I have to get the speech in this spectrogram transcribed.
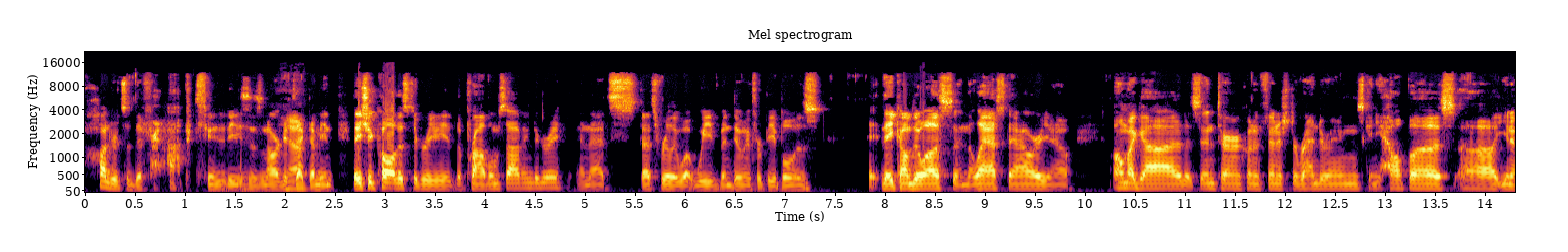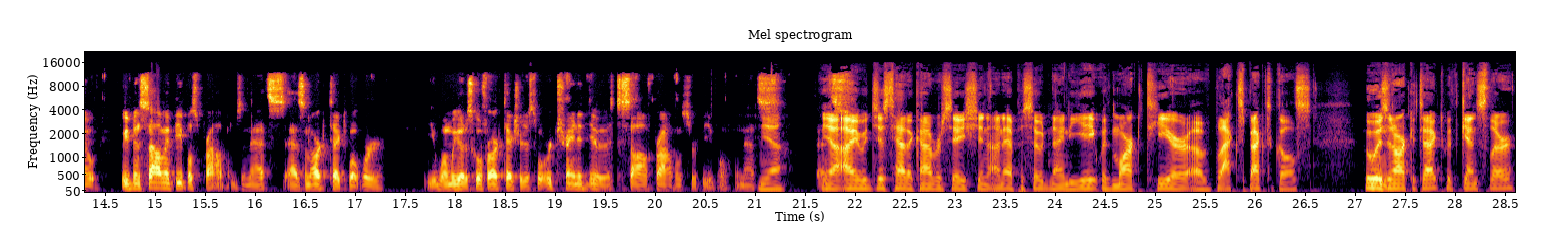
hundreds of different opportunities as an architect. Yeah. I mean, they should call this degree the problem solving degree, and that's that's really what we've been doing for people. Is they come to us in the last hour, you know, oh my god this intern couldn't finish the renderings can you help us uh, you know we've been solving people's problems, and that's as an architect what we're when we go to school for architecture, that's what we're trained to do is solve problems for people, and that's yeah. That's, yeah, I just had a conversation on episode 98 with Marc Teer of Black Spectacles, who mm-hmm. is an architect with Gensler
